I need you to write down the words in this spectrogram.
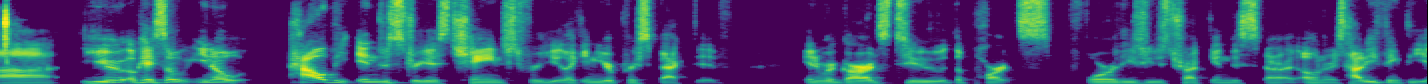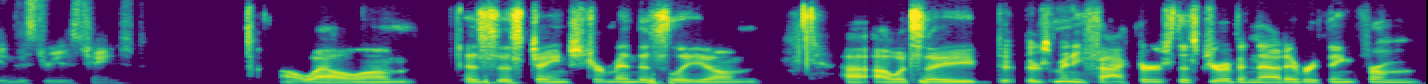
uh you okay so you know how the industry has changed for you like in your perspective in regards to the parts for these used truck industry uh, owners how do you think the industry has changed oh well, um this has changed tremendously um I would say there's many factors that's driven that. Everything from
